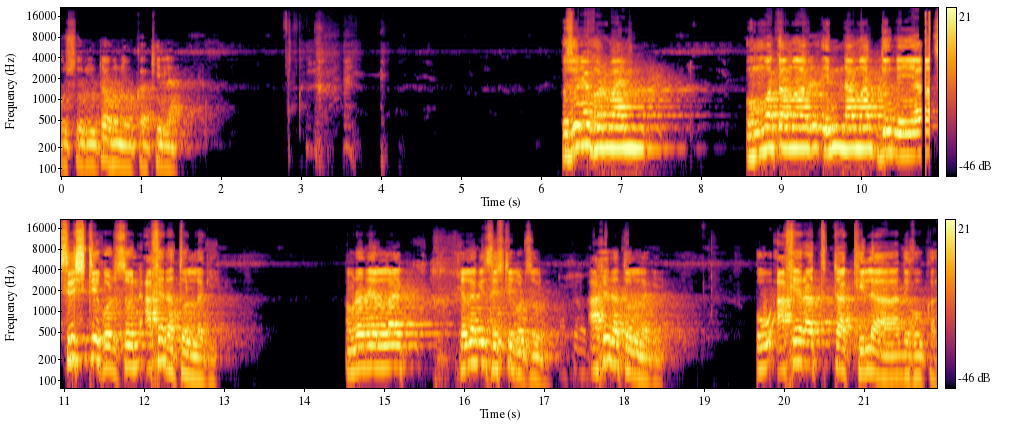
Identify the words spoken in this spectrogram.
ও শুরুটা হনৌকা খিলা। হুজুরে ফরমান উম্মত আমার ইন্নামাত দুনিয়া সৃষ্টি করছেন আখেরাতর লাগি। আমরা রে আল্লাহ খেলাকে সৃষ্টি করছেন আখেরাতর লাগি। ও আখেরাতটা খিলা দেখুকা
